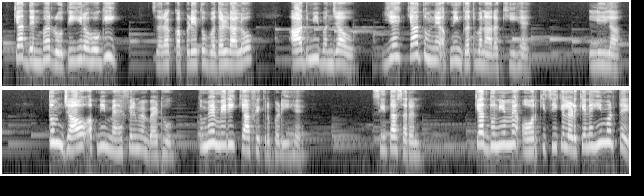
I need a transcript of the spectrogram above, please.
क्या दिन भर रोती ही रहोगी? जरा कपड़े तो बदल डालो। आदमी बन जाओ। यह क्या तुमने अपनी गत बना रखी है? लीला, तुम जाओ अपनी महफिल में बैठो। तुम्हें मेरी क्या फ़िक्र पड़ी है? सीता सरन, क्या दुनिया में और किसी के लड़के नहीं मरते?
